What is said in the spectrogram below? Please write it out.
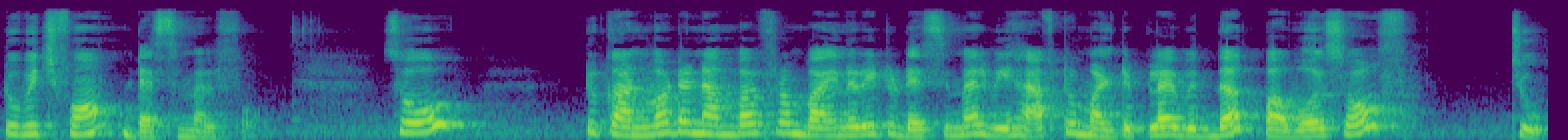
to which form? Decimal form. So to convert a number from binary to decimal, we have to multiply with the powers of 2.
